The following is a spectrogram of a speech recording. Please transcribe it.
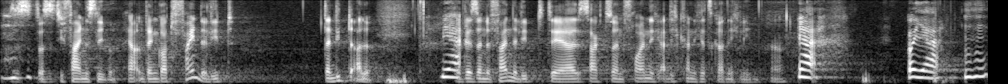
Das ist, das ist die Feindesliebe. Ja, und wenn Gott Feinde liebt, dann liebt er alle. Ja. Wer seine Feinde liebt, der sagt zu seinen Freunden eigentlich kann ich jetzt gerade nicht lieben. Ja. Ja. Oh ja. Mhm.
